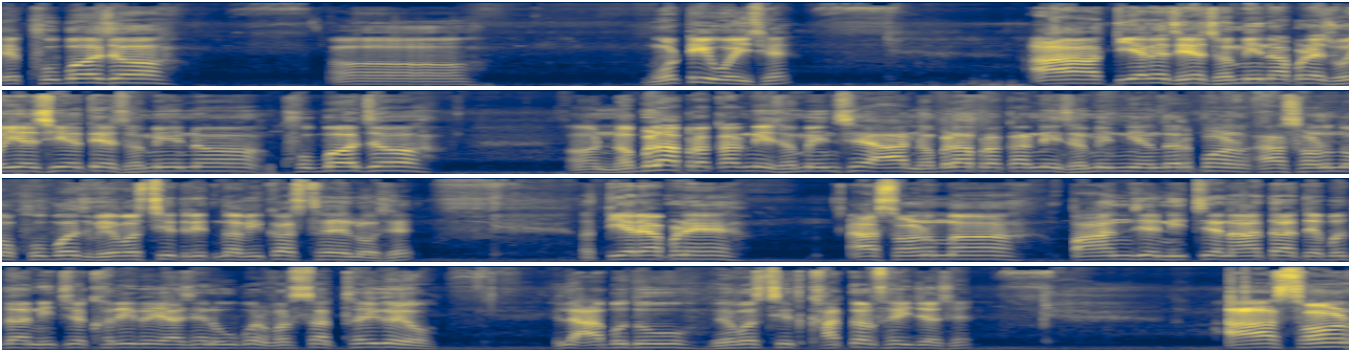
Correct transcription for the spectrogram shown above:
તે ખૂબ જ મોટી હોય છે. આ અત્યારે જે જમીન આપણે જોઈએ છીએ, તે જમીન ખૂબ જ નબળા પ્રકારની જમીન છે. આ નબળા પ્રકારની જમીનની અંદર પણ આ સણનો ખૂબ જ વ્યવસ્થિત રીતના વિકાસ થયેલો છે. અત્યારે આપણે આ સણમાં પાન જે નીચેના હતા તે બધા નીચે ખરી ગયા છે અને ઉપર વરસાદ થઈ ગયો. એટલે આ બધું વ્યવસ્થિત ખાતર થઈ જશે. આ સણ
